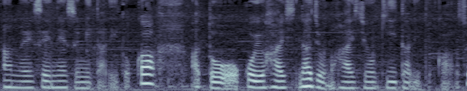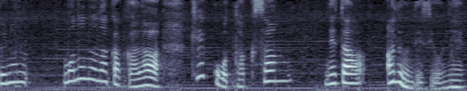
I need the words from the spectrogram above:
あの SNS 見たりとかあとこういう配信ラジオの配信を聞いたりとかそういうものの中から結構たくさんネタあるんですよね。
